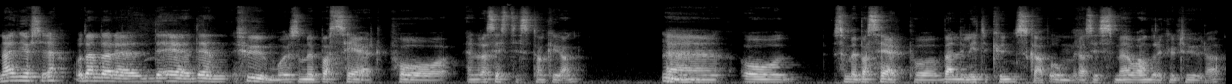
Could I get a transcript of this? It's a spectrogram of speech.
Nei, det gjør ikke det. Og den der, det, er, det er en humor som er basert på en rasistisk tankegang. Eh, og som er basert på veldig lite kunnskap om rasisme og andre kulturer.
